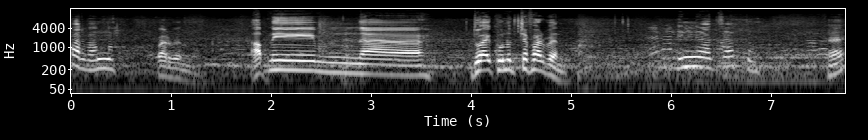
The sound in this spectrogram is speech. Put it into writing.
পারবেন না। পারবেন না। আপনি দোয়ায় কুনুতটা পারবেন? হ্যাঁ?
